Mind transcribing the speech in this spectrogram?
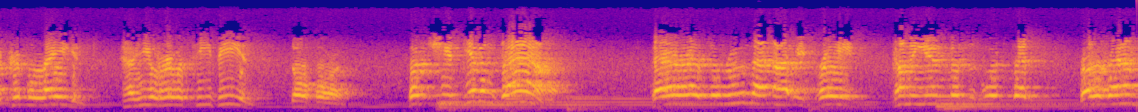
a crippled leg and healed her with TB and so forth. But she had given down. There is the room that night we prayed. Coming in, Mrs. Wood said, Brother Branham,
